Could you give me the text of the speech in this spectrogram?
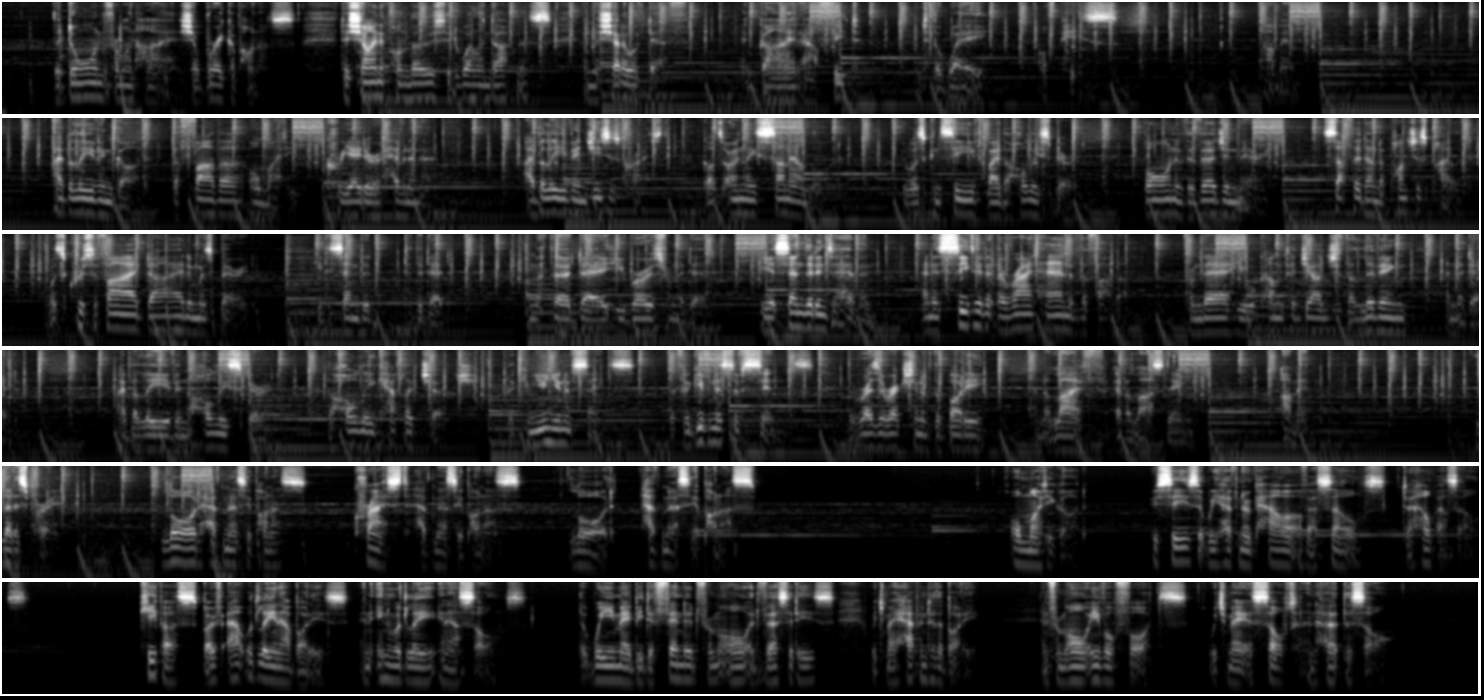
the dawn from on high shall break upon us, to shine upon those who dwell in darkness and the shadow of death, and guide our feet into the way of peace. Amen. I believe in God, the Father Almighty, creator of heaven and earth. I believe in Jesus Christ, God's only Son, our Lord, who was conceived by the Holy Spirit, born of the Virgin Mary, suffered under Pontius Pilate was crucified, died, and was buried. He descended to the dead. On the third day, he rose from the dead. He ascended into heaven and is seated at the right hand of the Father. From there, he will come to judge the living and the dead. I believe in the Holy Spirit, the Holy Catholic Church, the communion of saints, the forgiveness of sins, the resurrection of the body, and the life everlasting. Amen. Let us pray. Lord, have mercy upon us. Christ, have mercy upon us. Lord, have mercy upon us. Almighty God, who sees that we have no power of ourselves to help ourselves, keep us both outwardly in our bodies and inwardly in our souls, that we may be defended from all adversities which may happen to the body, and from all evil thoughts which may assault and hurt the soul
